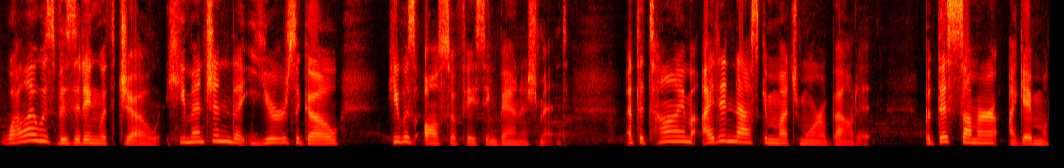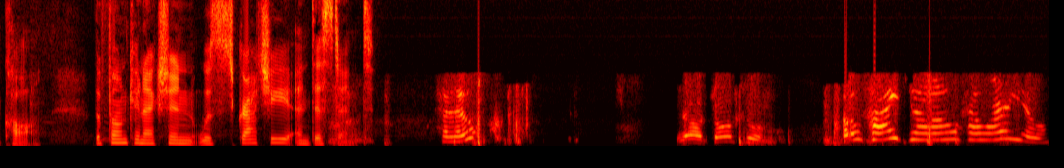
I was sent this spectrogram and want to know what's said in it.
While I was visiting with Joe, he mentioned that years ago, he was also facing banishment. At the time, I didn't ask him much more about it. But this summer, I gave him a call. The phone connection was scratchy and distant. Hello? Yeah, talk to him. Oh, hi, Joe. How are you?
